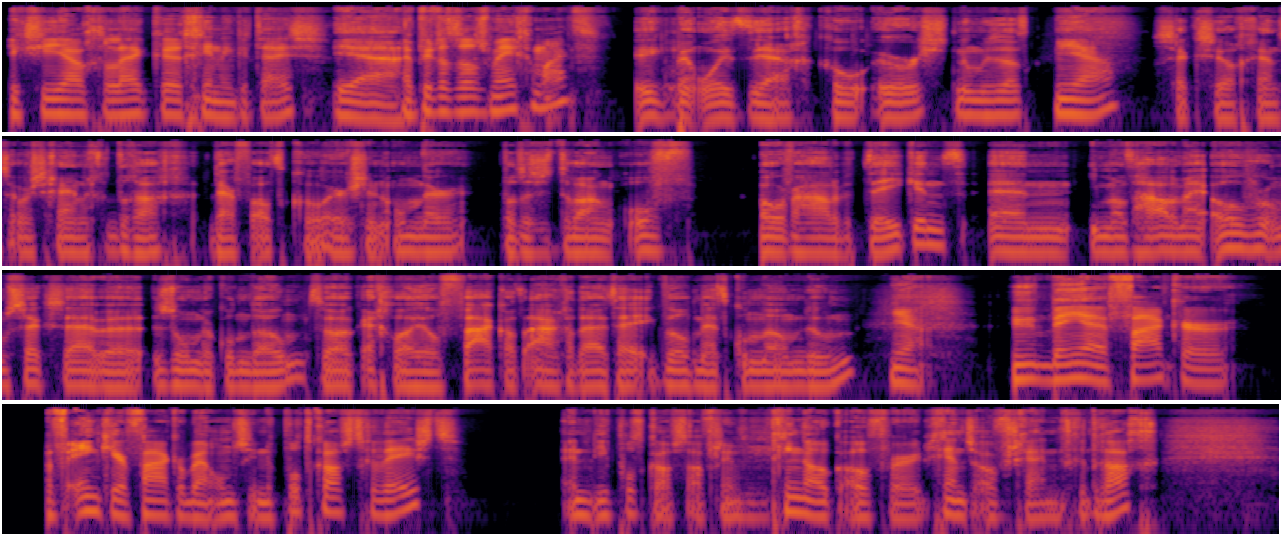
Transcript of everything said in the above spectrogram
Ik zie jou gelijk uh, ginniken, Thijs. Ja, Heb je dat wel eens meegemaakt? ik ben ooit ja, gecoerced, noemen ze dat. Ja. Seksueel grensoverschrijdend gedrag. Daar valt coercion onder. Dat is dwang of overhalen betekent. En iemand haalde mij over om seks te hebben zonder condoom. Terwijl ik echt wel heel vaak had aangeduid, hey, ik wil het met condoom doen. Ja. Nu ben jij vaker, of één keer vaker bij ons in de podcast geweest. En die podcastaflevering ging ook over grensoverschrijdend gedrag.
